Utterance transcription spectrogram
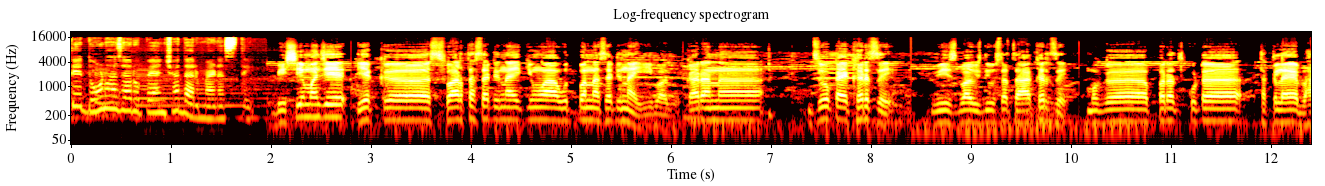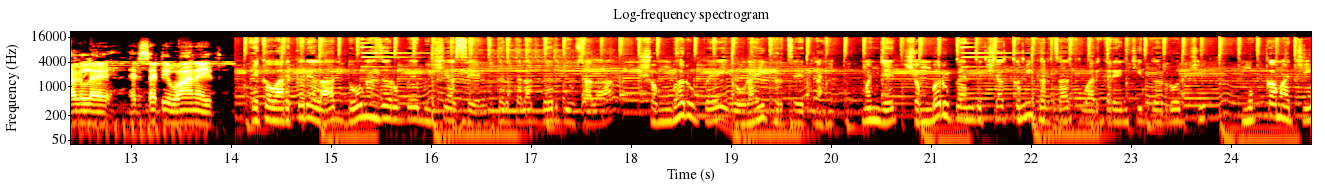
ते दोन हजार रुपयांच्या दरम्यान असते. बीसी म्हणजे एक स्वार्थासाठी नाही किंवा उत्पन्नासाठी नाही ही बाजू. कारण जो काय खर्च आहे वीस बावीस दिवसाचा हा खर्च आहे मग परत कुठं थकलाय भागलाय ह्याच्यासाठी वाहन आहेत. एका वारकऱ्याला दोन हजार रुपये भिशी असेल तर त्याला दर दिवसाला शंभर रुपये एवढाही खर्च येत नाही. म्हणजेच शंभर रुपयांपेक्षा कमी खर्चात वारकऱ्यांची दररोजची मुक्कामाची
